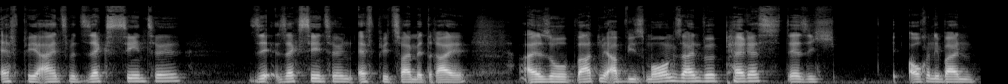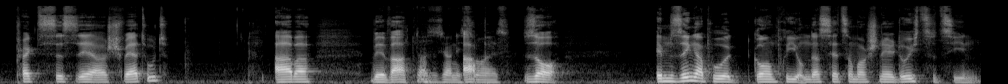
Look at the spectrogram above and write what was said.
FP1 mit 6 Zehntel, 6 Zehnteln, FP2 mit 3. Also warten wir ab, wie es morgen sein wird. Perez, der sich auch in den beiden Practices sehr schwer tut. Aber wir warten. Das ist ja nichts ab. Neues. So, im Singapur Grand Prix, um das jetzt nochmal schnell durchzuziehen.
